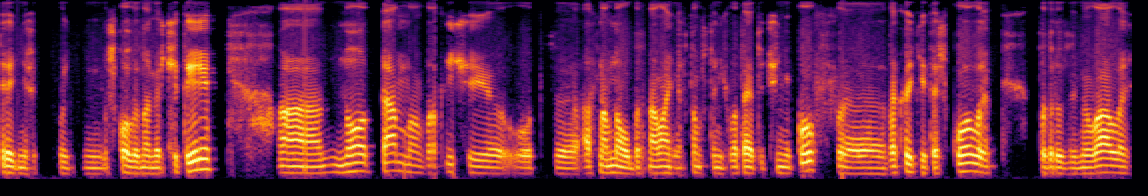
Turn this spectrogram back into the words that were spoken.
средней школы номер 4, а, но там, в отличие от основного обоснования в том, что не хватает учеников, э, закрытие этой школы подразумевалось,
